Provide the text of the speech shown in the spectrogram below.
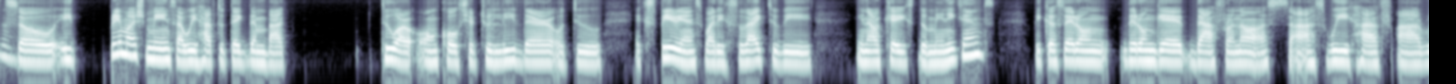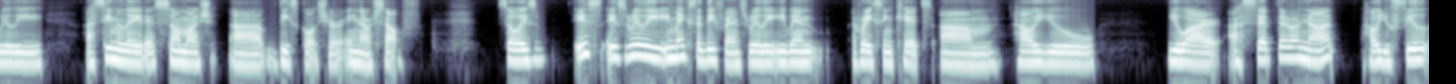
Mm. So it pretty much means that we have to take them back to our own culture to live there or to experience what it's like to be, in our case, Dominicans because they don't they don't get that from us as we have uh, really assimilated so much uh, this culture in ourselves. So it's it's it's really it makes a difference really even raising kids um, how you you are accepted or not how you feel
